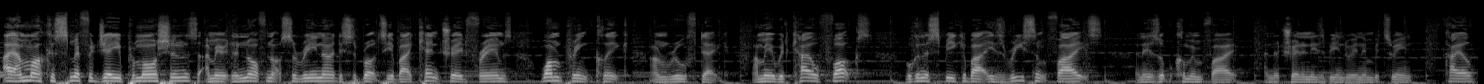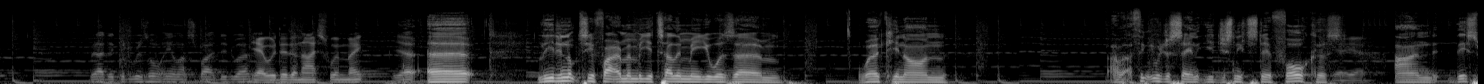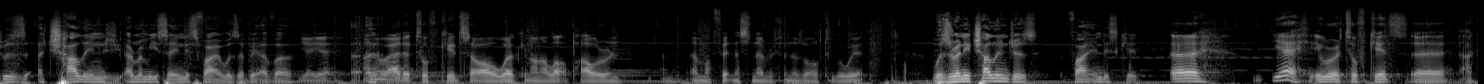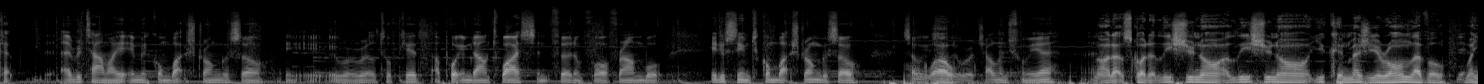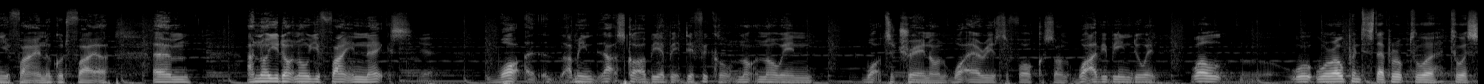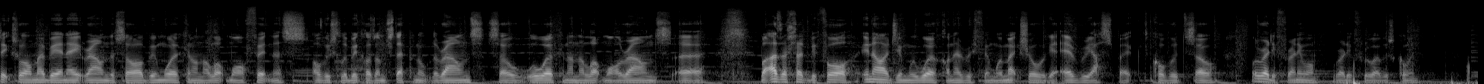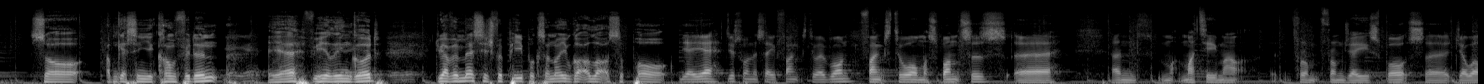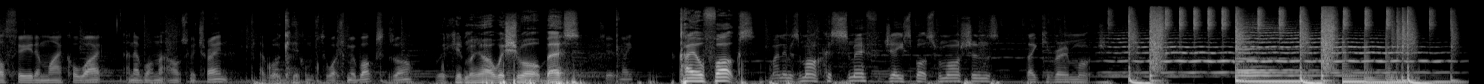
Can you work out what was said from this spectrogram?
Hi, I'm Marcus Smith for JE Promotions. I'm here at the North Notts Arena. This is brought to you by Kent Trade Frames, One Print Click, and Roof Deck. I'm here with Kyle Fox. We're going to speak about his recent fights and his upcoming fight and the training he's been doing in between. Kyle, we had a good result in your last fight, did we? Yeah, we did a nice win, mate. Yeah. Uh, leading up to your fight, I remember you telling me you was um, working on. I, I think you were just saying that you just need to stay focused. Yeah, yeah. And this was a challenge. I remember you saying this fight was a bit of a. Yeah, yeah. I know I had a tough kid, so I was working on a lot of power and, and, and my fitness and everything as well to go with it. Was there any challenges fighting this kid? Uh, yeah, he were a tough kid. Uh, I kept every time I hit him, he come back stronger. So he, he, he were a real tough kid. I put him down twice in third and fourth round, but he just seemed to come back stronger. So, so it Wow. really were a challenge for me. Yeah. No, that's good. At least you know. At least you know you can measure your own level Yeah. when you're fighting a good fighter. Um, I know you don't know who you're fighting next. Yeah. What? I mean, that's got to be a bit difficult, not knowing what to train on, what areas to focus on. What have you been doing? Well, we're, we're hoping to step her up to a to a six or maybe an eight rounder. So I've been working on a lot more fitness, obviously because I'm stepping up the rounds. So we're working on a lot more rounds. Uh, but as I said before, in our gym we work on everything. We make sure we get every aspect covered. So we're ready for anyone, ready for whoever's coming. So I'm guessing you're confident. Yeah, feeling good. Do you have a message for people? Because I know you've got a lot of support. Yeah, yeah. Just want to say thanks to everyone. Thanks to all my sponsors uh, and my, my team out from from JE Sports, uh, Joel Feed and Michael White, and everyone that helps me train. Everyone Wicked. that comes to watch me box as well. Wicked man. I wish you all the best. Cheers, mate. Kyle Fox. My name is Marcus Smith, J Sports Promotions. Thank you very much.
